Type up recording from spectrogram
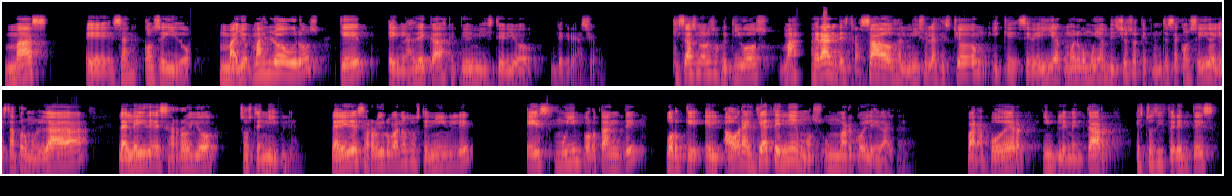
más, eh, se han conseguido más logros que en las décadas que tiene el Ministerio de Creación. Quizás uno de los objetivos más grandes trazados al inicio de la gestión y que se veía como algo muy ambicioso, que finalmente se ha conseguido, ya está promulgada, la Ley de Desarrollo Sostenible. La Ley de Desarrollo Urbano Sostenible es muy importante porque ahora ya tenemos un marco legal para poder implementar estos diferentes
